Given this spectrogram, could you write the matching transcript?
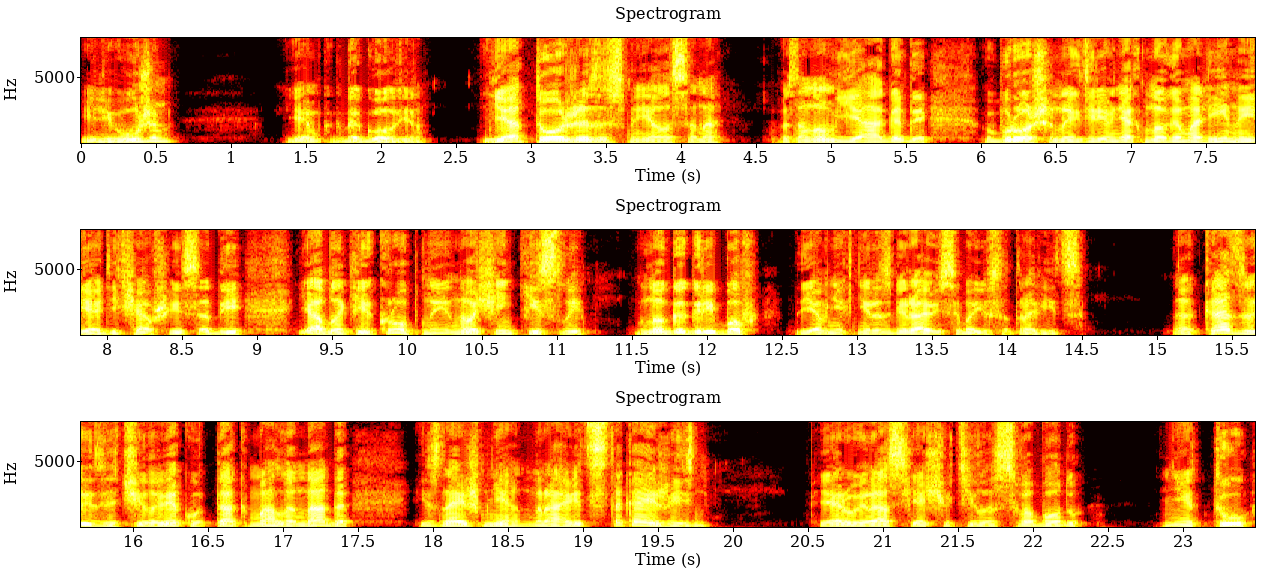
или ужин? — Ем, когда голоден. — Я тоже, — засмеялась она. В основном ягоды. В брошенных деревнях много малины и одичавшие сады. Яблоки крупные, но очень кислые. Много грибов, да я в них не разбираюсь и боюсь отравиться. Оказывается, человеку так мало надо, и, знаешь, мне нравится такая жизнь. Первый раз я ощутила свободу. Не ту,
